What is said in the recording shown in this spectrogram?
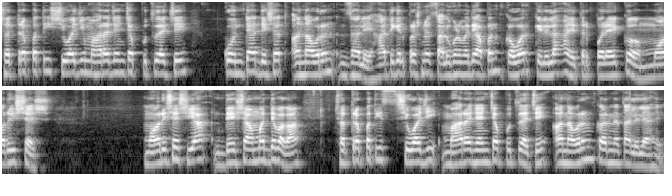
छत्रपती शिवाजी महाराजांच्या पुतळ्याचे कोणत्या देशात अनावरण झाले? हा देखील प्रश्न चालूगणमध्ये आपण कव्हर केलेला आहे. तर पर्याय क मॉरिशस. मॉरिशस या देशामध्ये बघा छत्रपती शिवाजी महाराजांच्या पुतळ्याचे अनावरण करण्यात आलेले आहे.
